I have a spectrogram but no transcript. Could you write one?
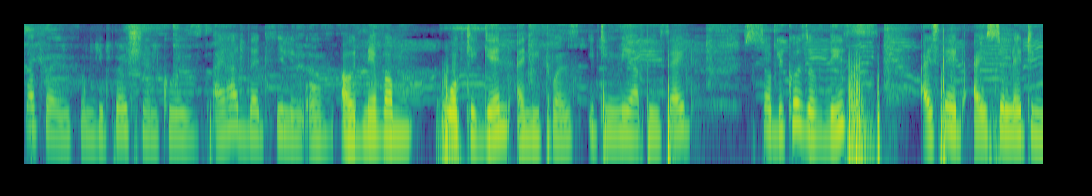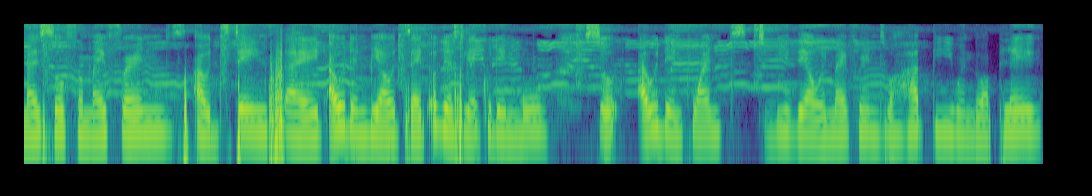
suffering from depression because I had that feeling of I would never walk again, and it was eating me up inside. So, because of this, I started isolating myself from my friends. I would stay inside. I wouldn't be outside. Obviously, I couldn't move. So, I wouldn't want to be there when my friends were happy, when they were playing.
